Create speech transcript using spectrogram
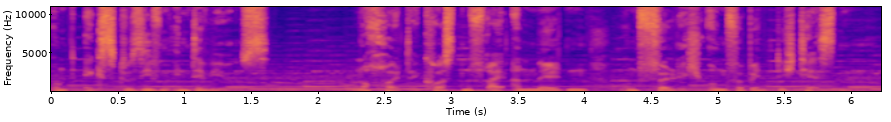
und exklusiven Interviews. Noch heute kostenfrei anmelden und völlig unverbindlich testen.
